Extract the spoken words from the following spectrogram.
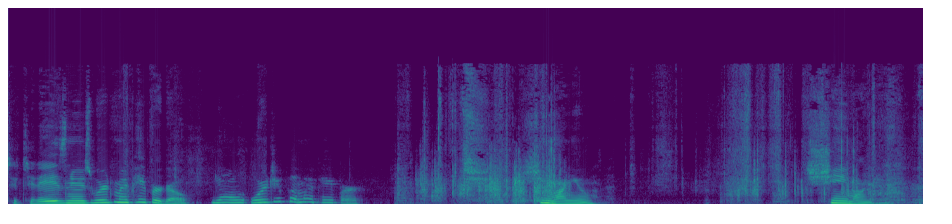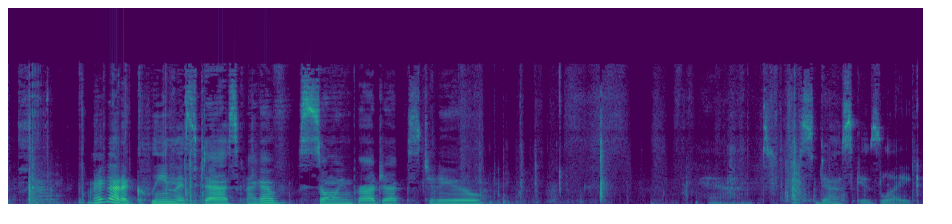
to today's news. Where'd my paper go? Y'all, where'd you put my paper? Shame on you. Shame on you. I gotta clean this desk. I got sewing projects to do. And this desk is like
